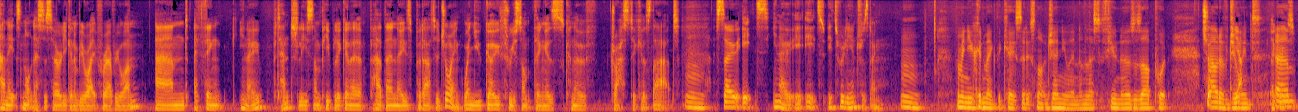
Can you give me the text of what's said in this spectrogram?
and it's not necessarily going to be right for everyone. And I think you know potentially some people are going to have their nose put out of joint when you go through something as kind of drastic as that. Mm. So it's you know it, it's it's really interesting. Mm. I mean, you could make the case that it's not genuine unless a few noses are put sure. out of joint. Yeah, um,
